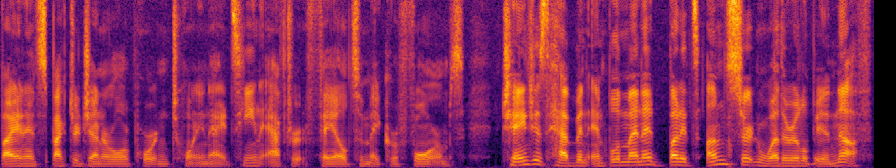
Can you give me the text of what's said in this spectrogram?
by an Inspector General report in 2019 after it failed to make reforms. Changes have been implemented, but it's uncertain whether it'll be enough,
